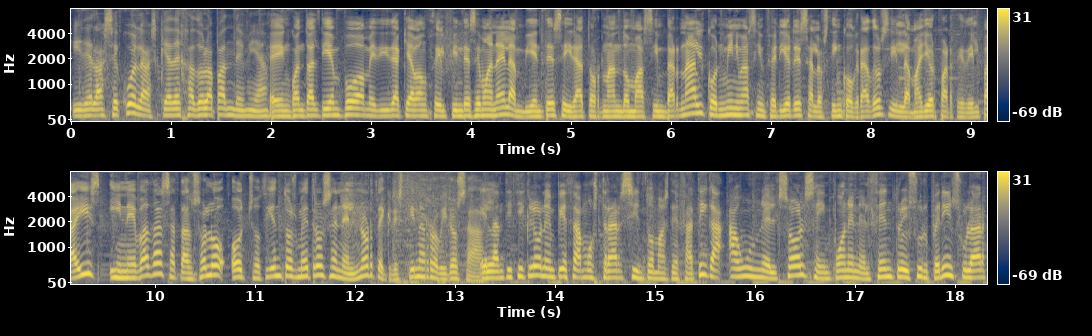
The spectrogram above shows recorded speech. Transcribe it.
y de las secuelas que ha dejado la pandemia. En cuanto al tiempo, a medida que avance el fin de semana, el ambiente se irá tornando más invernal, con mínimas inferiores a los 5 grados en la mayor parte del país y nevadas a tan solo 800 metros en el norte. Cristina Rovirosa. El anticiclón empieza a mostrar síntomas de fatiga. Aún el sol se impone en el centro y sur peninsular,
